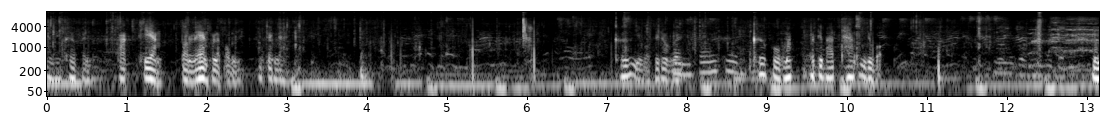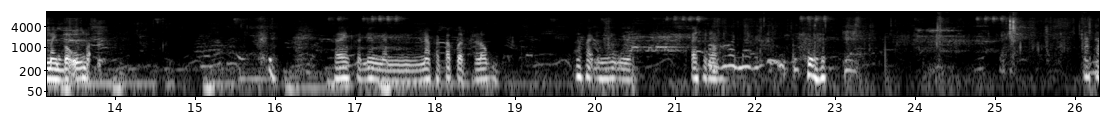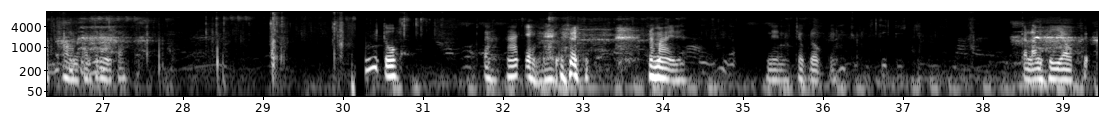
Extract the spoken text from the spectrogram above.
อันนี้คือเป็นพักเที่ยงตอนแรกพนแหละผมนี่จังไดคืออยู่บ่พี่น้องเลยคือผมมักปฏิบัติธรรมอยู่บ่มันไม่บงบ่เฮ้ยคนนึงมันน่าพัดประเปิดพัดลมน่าพัดอีกอย่างอื่น ไปเถอะนะมาพักผ่อนกันพี่น้องจ้ะอุ้ตูจ้ะหาแก่งได้เลยน้ำใหม่เนี่ยเน้นจบดกกำลังเหี่ยวขึ้น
